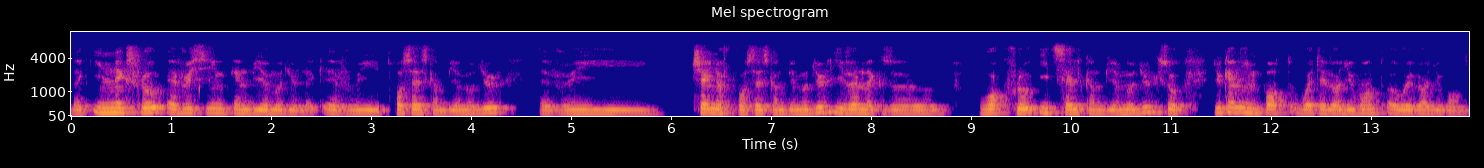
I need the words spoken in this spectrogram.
like in Nextflow, everything can be a module. Like every process can be a module, every chain of process can be a module, even like the workflow itself can be a module. So you can import whatever you want, however you want.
